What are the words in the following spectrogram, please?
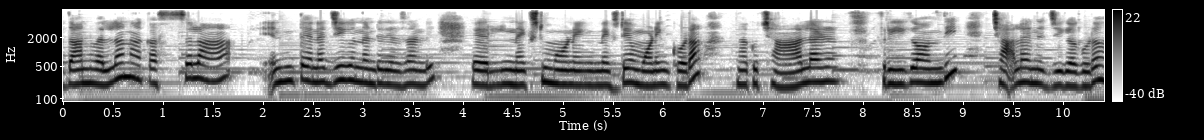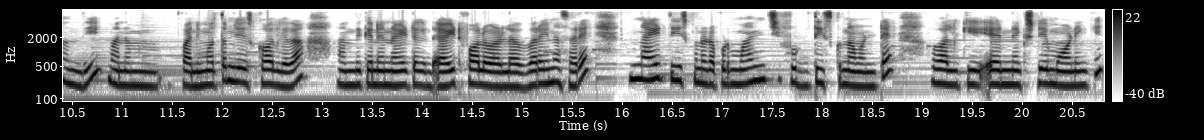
దానివల్ల నాకు అస్సలు ఎంత ఎనర్జీగా ఉందంటే తెలుసా అండి? Next morning next day morning కూడా నాకు చాలా ఫ్రీగా ఉంది చాలా ఎనర్జీగా కూడా ఉంది. మనం పని మొత్తం చేసుకోవాలి కదా అందుకనే నైట్ డైట్ ఫాలో వాళ్ళు ఎవరైనా సరే నైట్ తీసుకునేటప్పుడు మంచి ఫుడ్ తీసుకున్నామంటే వాళ్ళకి నెక్స్ట్ డే మార్నింగ్కి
